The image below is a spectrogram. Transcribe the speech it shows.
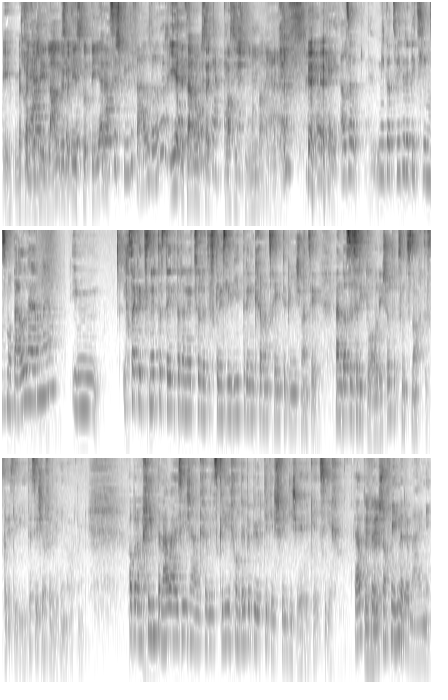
ich, wir können genau. wahrscheinlich lange darüber diskutieren. Ein grosses Spielfeld, oder? Ich hätte jetzt einfach mal gesagt, was ist deine Meinung? okay, also mir geht es wieder ein bisschen ums Modell lernen. Im ich sage jetzt nicht, dass die Eltern nicht sollen das Gläschen Wein trinken wenn das Kind dabei ist, wenn, sie, wenn das ein Ritual ist, oder? Zum Nacht das Gläschen Wein. Das ist ja völlig in Ordnung. Aber am Kind dann auch eins einschenken, weil es gleich und ebenbürtig ist, finde ich schwierig jetzt ich. Gell? Du mhm. fragst nach meiner Meinung.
